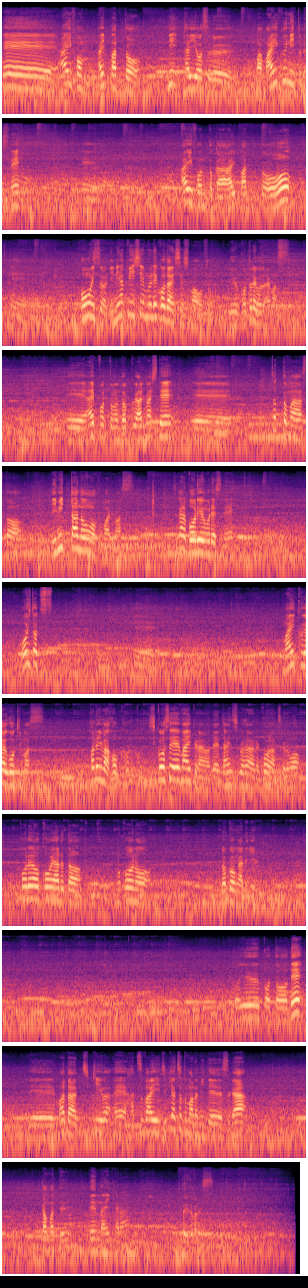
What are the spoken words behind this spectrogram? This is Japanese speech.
えー、iPhone、iPad に対応する、まあ、マイクユニットですね、えー、iPhone とか iPad を、えー、高音質のリニア PCM レコーダーにしてしまおうということでございます、えー、iPod のドックがありまして、えー、ちょっと回すとリミッターのオンオフもあります。それからボリュームですね。もう一つ、えー、マイクが動きます。これ今指向性マイクなので単一指向性なのでこうなんですけどもこれをこうやると向こうの録音ができるということで、えー、まだ時期は、えー、発売時期はちょっとまだ未定ですが頑張って年内からというところです。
